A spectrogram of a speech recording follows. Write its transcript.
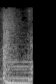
Don't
